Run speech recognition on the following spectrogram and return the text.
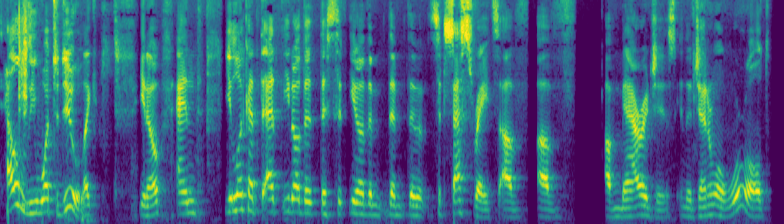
tells you what to do, like you know. And you look at at you know the the you know the the, the success rates of of of marriages in the general world,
